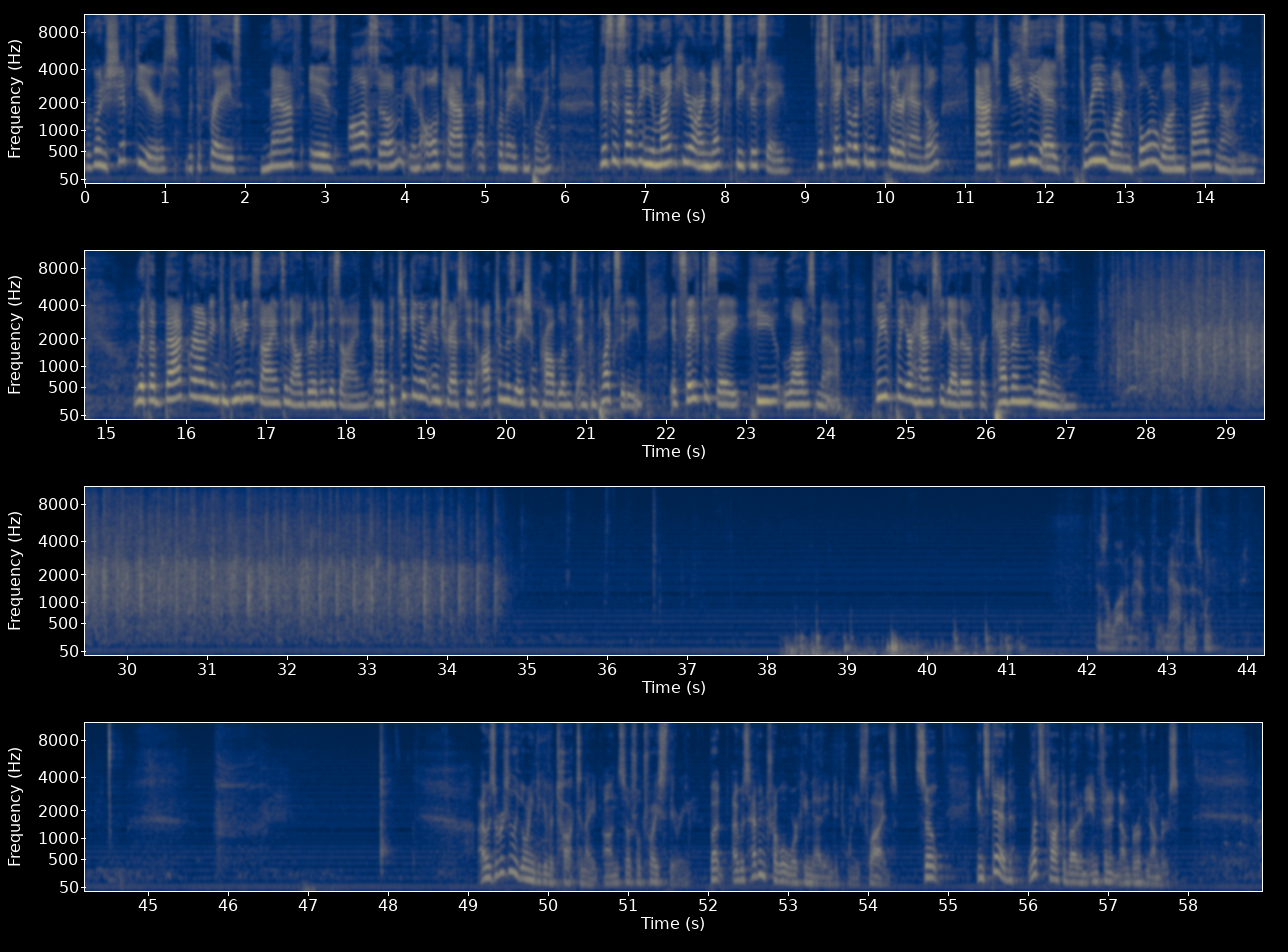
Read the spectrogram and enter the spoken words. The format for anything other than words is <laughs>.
we're going to shift gears with the phrase math is awesome in all caps exclamation point. This is something you might hear our next speaker say. Just take a look at his Twitter handle at easy as 314159. With a background in computing science and algorithm design, and a particular interest in optimization problems and complexity, it's safe to say he loves math. Please put your hands together for Kevin Loney. There's a lot of math, math in this one. I was originally going to give a talk tonight on social choice theory, but I was having trouble working that into 20 slides. So instead, let's talk about an infinite number of numbers.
